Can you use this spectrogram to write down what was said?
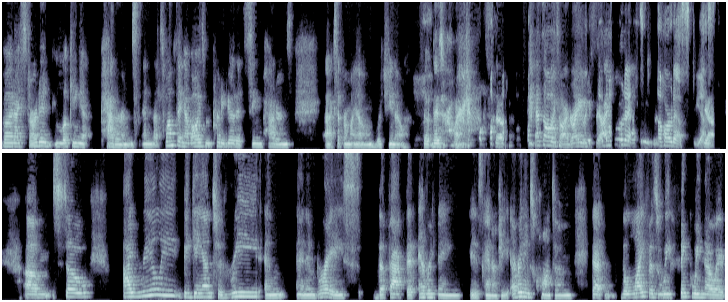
but I started looking at patterns. And that's one thing I've always been pretty good at seeing patterns, uh, except for my own, which, you know, th- those are hard. so that's always hard, right? It's the hardest. The hardest, yes. Yeah. Um, so I really began to read and and embrace the fact that everything is energy, everything's quantum, that the life as we think we know it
